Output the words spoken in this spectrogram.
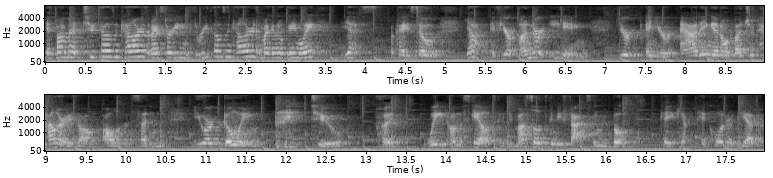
If I'm at 2,000 calories and I start eating 3,000 calories, am I gonna gain weight? Yes. Okay, so yeah, if you're under eating, you're and you're adding in a bunch of calories all, all of a sudden, you are going to put weight on the scale. It's gonna be muscle, it's gonna be fat, it's gonna be both. Okay, you can't pick one or the other.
